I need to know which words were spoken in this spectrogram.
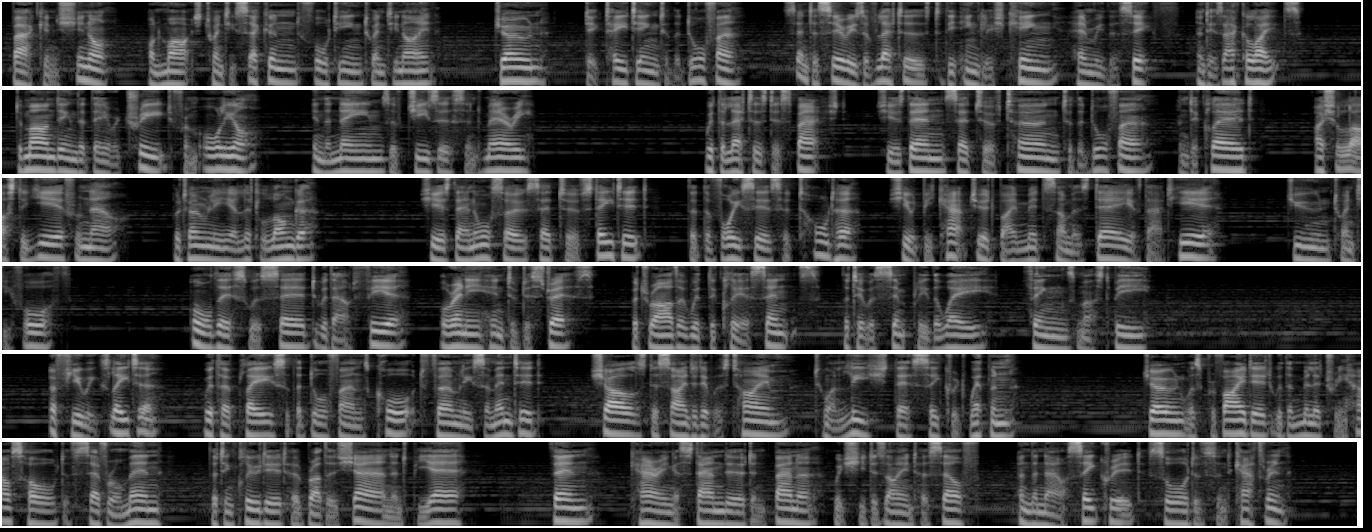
Back in Chinon, on March 22, 1429, Joan, dictating to the Dauphin, sent a series of letters to the English king Henry VI and his acolytes, demanding that they retreat from Orleans in the names of Jesus and Mary with the letters dispatched, she is then said to have turned to the Dauphin and declared, I shall last a year from now, but only a little longer. She is then also said to have stated that the voices had told her she would be captured by Midsummer's Day of that year, June 24th. All this was said without fear or any hint of distress, but rather with the clear sense that it was simply the way things must be. A few weeks later, with her place at the Dauphin's court firmly cemented, Charles decided it was time to unleash their sacred weapon. Joan was provided with a military household of several men that included her brothers Jean and Pierre. Then, carrying a standard and banner which she designed herself, and the now sacred sword of St. Catherine,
